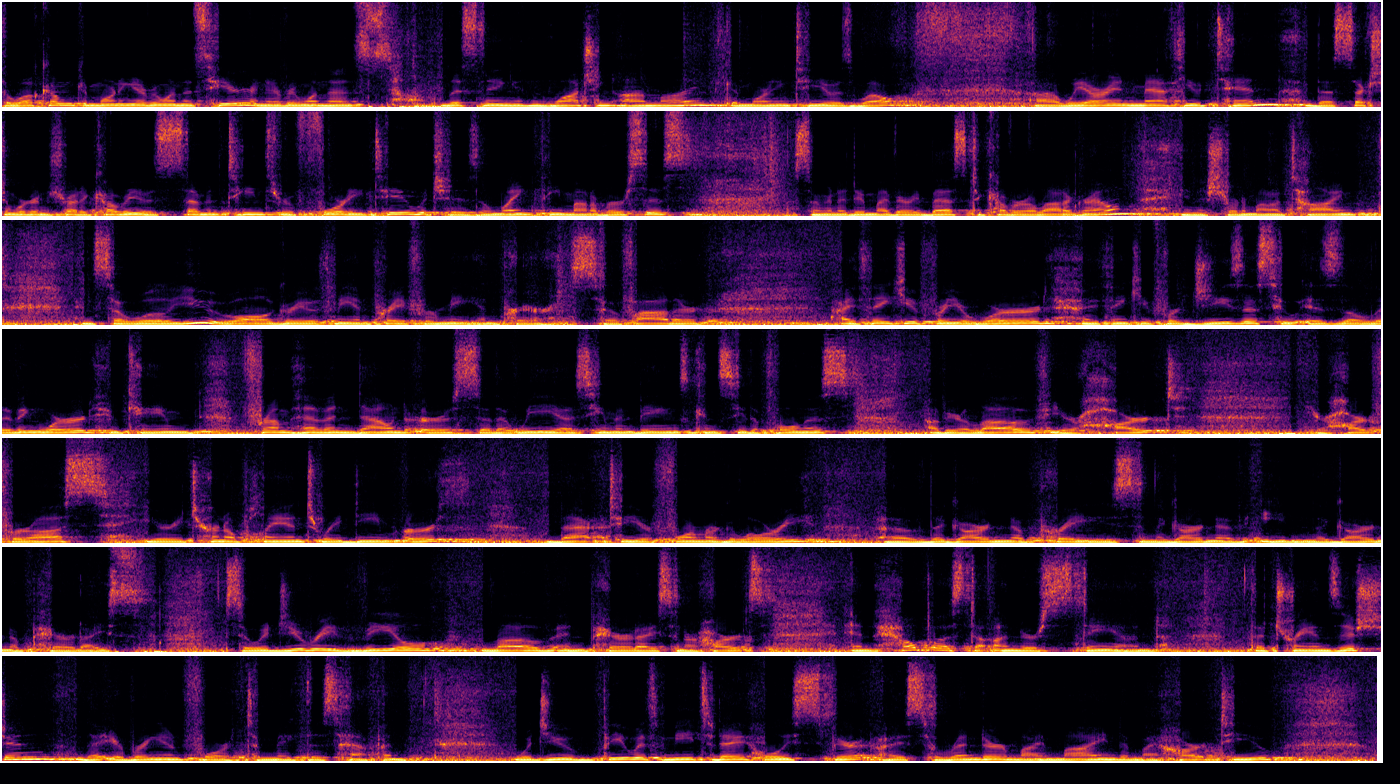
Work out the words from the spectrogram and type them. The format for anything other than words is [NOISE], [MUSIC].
So, welcome. Good morning, everyone that's here and everyone that's listening and watching online. Good morning to you as well. Uh, we are in Matthew 10. The section we're going to try to cover you is 17 through 42, which is a lengthy amount of verses. So, I'm going to do my very best to cover a lot of ground in a short amount of time. And so, will you all agree with me and pray for me in prayer? So, Father, I thank you for your word. I thank you for Jesus, who is the living word, who came from heaven down to earth so that we as human beings can see the fullness of your love, your heart, your heart for us, your eternal plan to redeem earth back to your former glory of the garden of praise and the garden of Eden, the garden of paradise. So, would you reveal love and paradise in our hearts and help us to understand the transition that you're bringing forth to make this happen? Would you be with me today, Holy Spirit? I surrender my mind and my heart to you.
